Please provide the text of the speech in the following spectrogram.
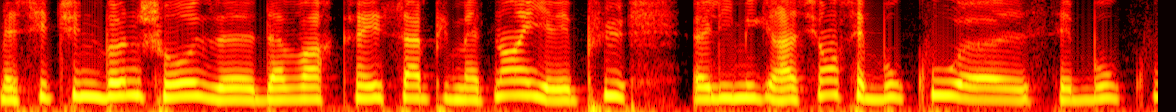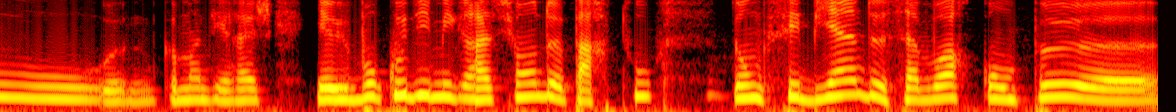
Mais c'est une bonne chose euh, d'avoir créé ça. Puis maintenant, il n'y avait plus euh, l'immigration. C'est beaucoup, euh, c'est beaucoup, comment dirais-je Il y a eu beaucoup d'immigration de partout. Donc c'est bien de savoir qu'on peut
